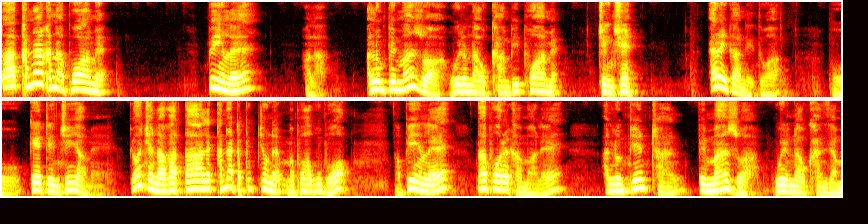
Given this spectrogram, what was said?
တားခဏခဏပွားရမယ်ပြီးရင်လည်း ဟာလားအလွန်ပင်မစွာဝေဒနာကိုခံပြီးဖွာမဲ့ချိန်ချင်းအဲ့ဒီကနေသူကဟိုကဲတင်ချင်းရမယ်ပြောချင်တာကဒါလည်းခဏတပုပြုတ်နဲ့မဖွာဘူးပေါ့ပြီးရင်လည်းဒါဖွာတဲ့ခါမှာလည်းအလွန်ပြင်းထန်ပင်မစွာဝေဒနာကိုခံရမ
